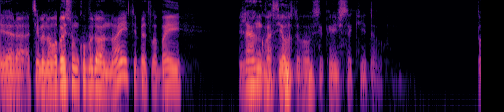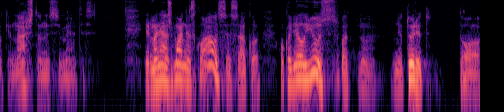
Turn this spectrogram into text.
Ir atsimenu, labai sunku būdavo nueiti, bet labai lengvas jausdavausi, kai išsakydavau. Tokią naštą nusimetęs. Ir mane žmonės klausė, sako, o kodėl jūs vat, nu, neturit to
